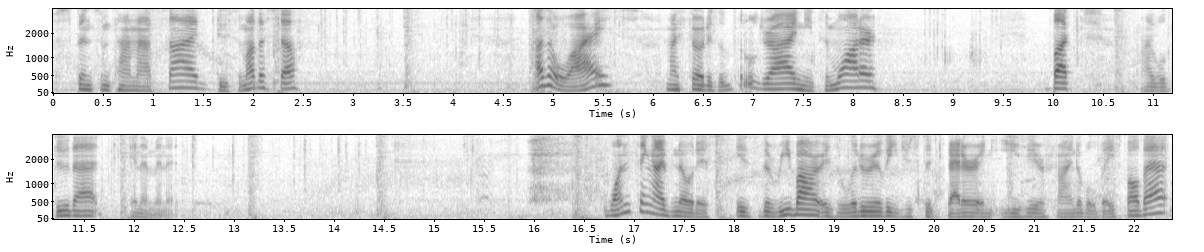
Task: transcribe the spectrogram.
spend some time outside, do some other stuff. Otherwise, my throat is a little dry, need some water. But I will do that in a minute. One thing I've noticed is the rebar is literally just a better and easier findable baseball bat.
